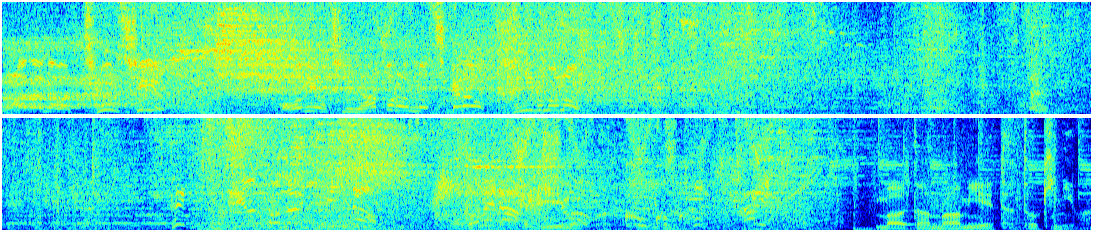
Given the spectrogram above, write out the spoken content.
我が名は超オメオチンアポロンの力を借りる者今はここまで。またまみえた時には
